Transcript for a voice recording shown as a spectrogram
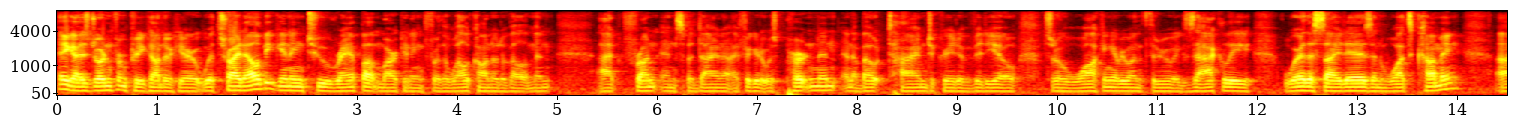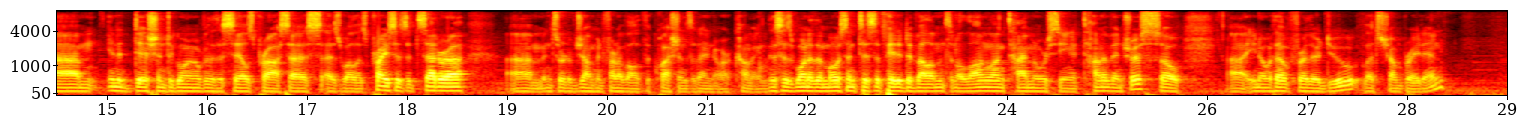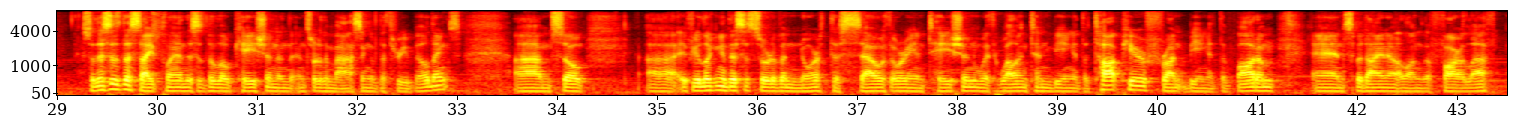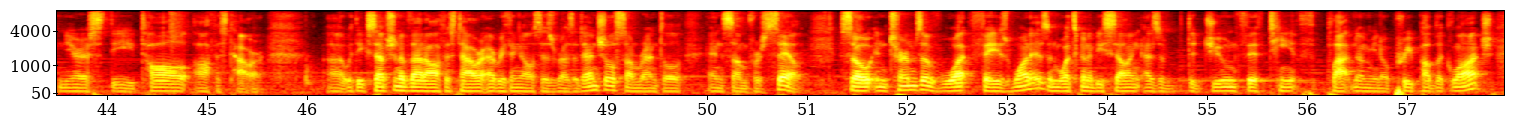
Hey guys, Jordan from Precondo here. With Tridel beginning to ramp up marketing for the well condo development at Front and Spadina, I figured it was pertinent and about time to create a video sort of walking everyone through exactly where the site is and what's coming, um, in addition to going over the sales process as well as prices, etc. Um, and sort of jump in front of all of the questions that I know are coming. This is one of the most anticipated developments in a long, long time, and we're seeing a ton of interest. So, uh, you know, without further ado, let's jump right in. So this is the site plan. This is the location and, and sort of the massing of the three buildings. Um, so uh, if you're looking at this as sort of a north to south orientation with Wellington being at the top here, front being at the bottom, and Spadina along the far left nearest the tall office tower. Uh, with the exception of that office tower, everything else is residential, some rental, and some for sale. So, in terms of what phase one is and what's going to be selling as of the June 15th platinum, you know, pre-public launch,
